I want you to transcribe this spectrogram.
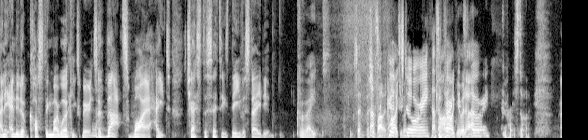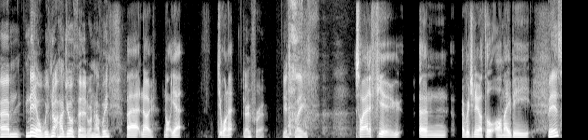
And it ended up costing my work experience. So that's why I hate Chester City's Deva Stadium. Great. It's a, it's That's a a good argument. story. That's Can't a very argue good with that. story. Great story. Um, Neil, we've not had your third one, have we? Uh, no, not yet. Do you want it? Go for it. Yes, please. So I had a few, and originally I thought, oh, maybe Beers?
